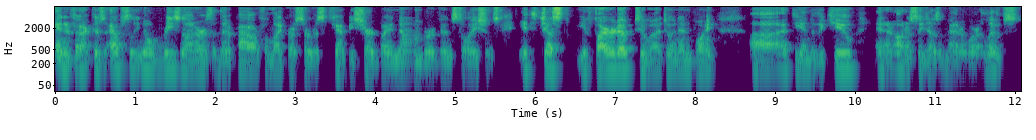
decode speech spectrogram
And in fact, there's absolutely no reason on earth that a powerful microservice can't be shared by a number of installations. It's just you fire it out to uh, to an endpoint uh, at the end of the queue, and it honestly doesn't matter where it lives.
